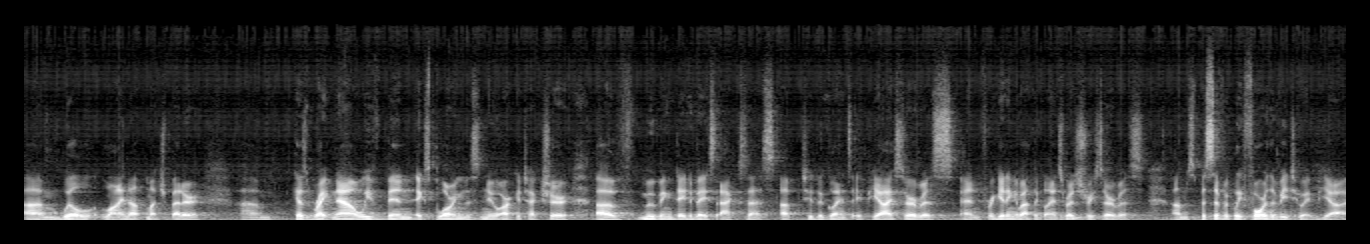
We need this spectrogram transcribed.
um, will line up much better. Um, because right now we've been exploring this new architecture of moving database access up to the Glance API service and forgetting about the Glance registry service, um, specifically for the V2 API,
